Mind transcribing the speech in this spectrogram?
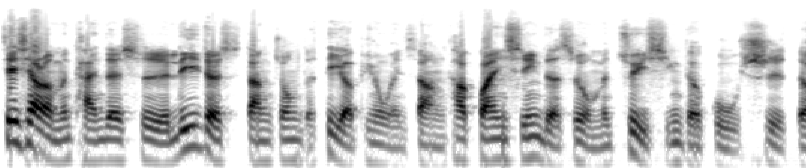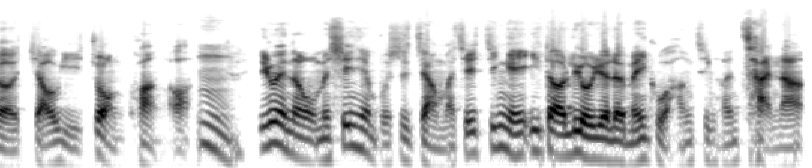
接下来我们谈的是 Leaders 当中的第二篇文章，他关心的是我们最新的股市的交易状况啊。嗯，因为呢，我们先前不是讲嘛，其实今年一到六月的美股行情很惨啊，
